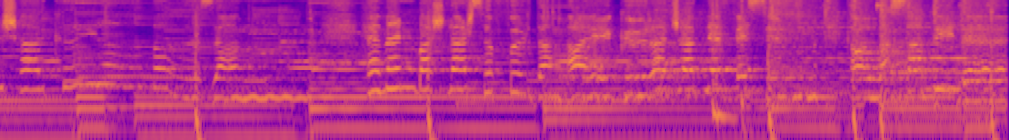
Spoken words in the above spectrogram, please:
bir şarkıyla bazen Hemen başlar sıfırdan haykıracak nefesim. Kalmasa bile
